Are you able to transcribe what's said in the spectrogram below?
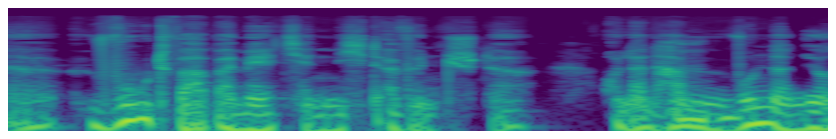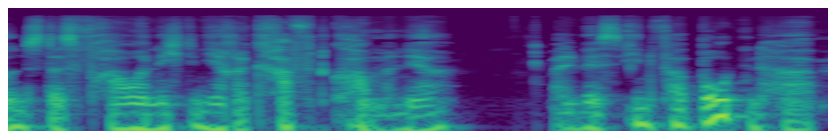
Ne? Wut war bei Mädchen nicht erwünscht. Ne? Und dann haben, mhm. wundern wir uns, dass Frauen nicht in ihre Kraft kommen, ja, weil wir es ihnen verboten haben.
